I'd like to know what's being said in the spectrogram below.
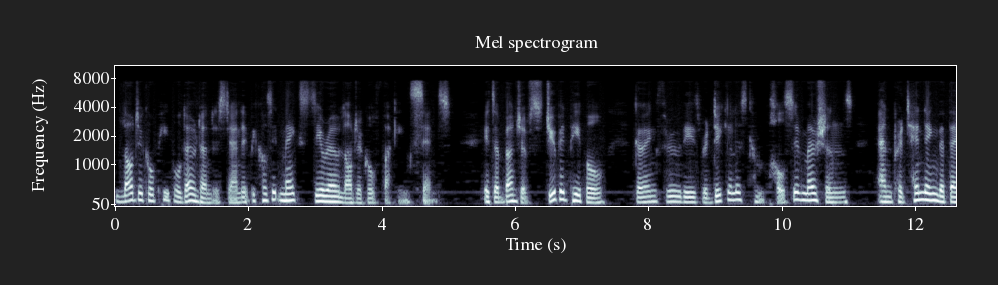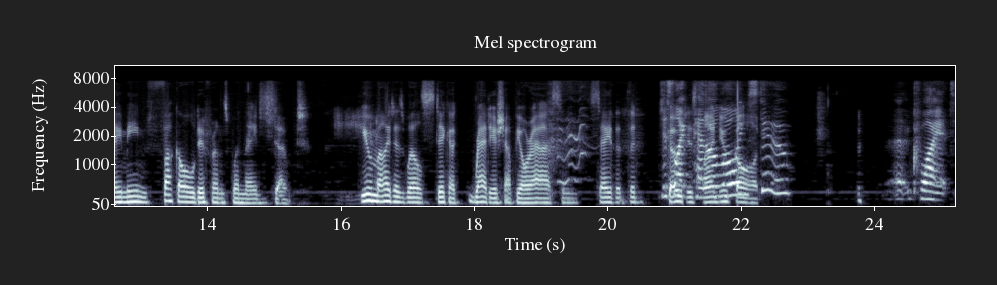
logical people don't understand it because it makes zero logical fucking sense. It's a bunch of stupid people going through these ridiculous compulsive motions and pretending that they mean fuck all difference when they don't. You might as well stick a radish up your ass and say that the Just goat like is my pedo new rolling god. stew. uh, quiet.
